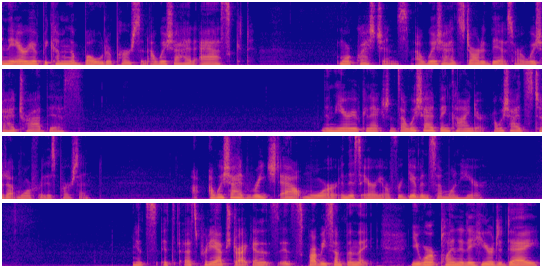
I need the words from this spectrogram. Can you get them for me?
In the area of becoming a bolder person, I wish I had asked more questions. I wish I had started this, or I wish I had tried this. In the area of connections, I wish I had been kinder. I wish I had stood up more for this person. I wish I had reached out more in this area or forgiven someone here. It's it's that's pretty abstract and it's it's probably something that you weren't planning to hear today,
